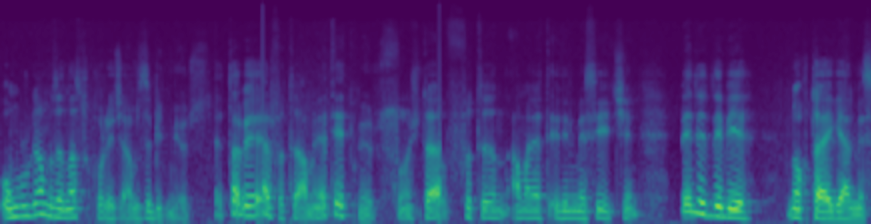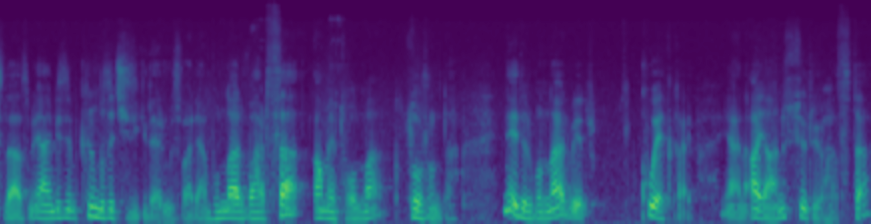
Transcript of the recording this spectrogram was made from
omurgamızı nasıl koruyacağımızı bilmiyoruz. E, tabii her fıtığı ameliyat etmiyoruz. Sonuçta fıtığın ameliyat edilmesi için belirli bir noktaya gelmesi lazım. Yani bizim kırmızı çizgilerimiz var. Yani bunlar varsa ameliyat olma zorunda. Nedir bunlar? Bir kuvvet kaybı. Yani ayağını sürüyor hasta.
